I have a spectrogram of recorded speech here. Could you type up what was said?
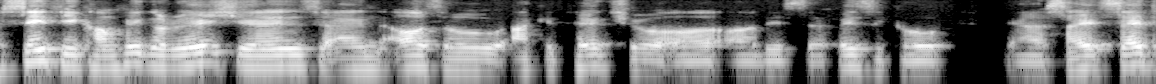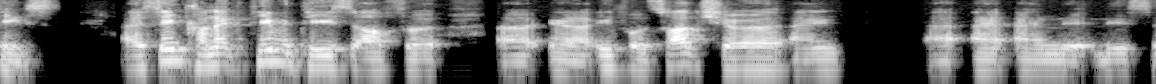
city configurations and also architecture or, or uh, physical settings. I think connectivities of infrastructure and and this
